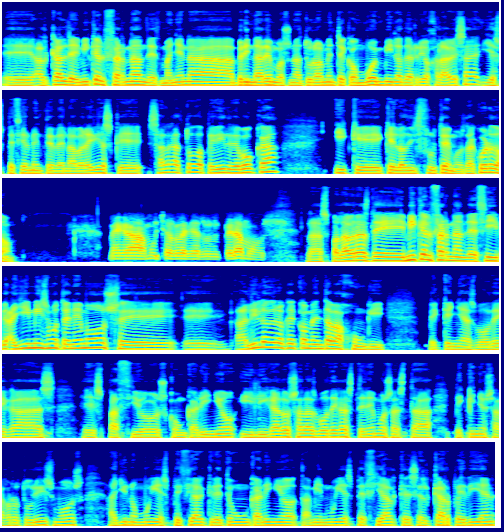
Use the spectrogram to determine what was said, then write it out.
Eh, alcalde Miquel Fernández, mañana brindaremos naturalmente con buen vino de Rioja Alavesa y especialmente de Navaridas, que salga todo a pedir de boca y que lo disfrutemos, ¿de acuerdo? Venga, muchas gracias, os esperamos. Las palabras de Miquel Fernández. Y allí mismo tenemos, eh, eh, al hilo de lo que comentaba Jungi, pequeñas bodegas, espacios con cariño y ligados a las bodegas tenemos hasta pequeños agroturismos. Hay uno muy especial que le tengo un cariño también muy especial que es el Carpe Diem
